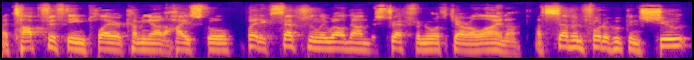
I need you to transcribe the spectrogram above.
a top 15 player coming out of high school, played exceptionally well down the stretch for North Carolina. A seven footer who can shoot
